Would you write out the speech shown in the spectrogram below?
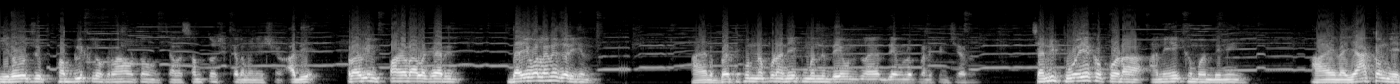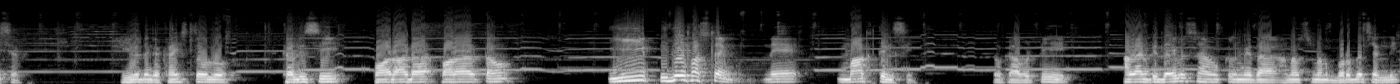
ఈరోజు పబ్లిక్లోకి రావటం చాలా సంతోషకరమైన విషయం. అది ప్రవీణ్ పగడాల గారి దయవల్లనే జరిగింది. ఆయన బ్రతికున్నప్పుడు అనేక మంది దేవుని దేవుళ్ళకు కనిపించారు. చనిపోయాక కూడా అనేక మందిని ఆయన యాకం చేశారు ఈ విధంగా క్రైస్తవులు కలిసి పోరాడ పోరాడటం ఈ ఇదే ఫస్ట్ టైం నే మాకు తెలిసి. సో కాబట్టి అలాంటి దైవ సేవకుల మీద అనవసరమైన బురద చల్లి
